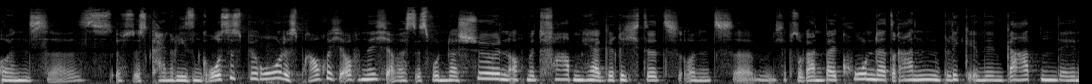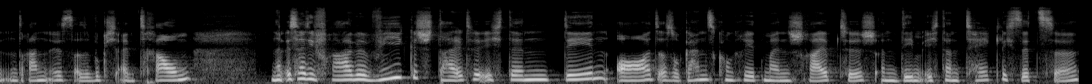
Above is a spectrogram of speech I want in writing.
Und äh, es, ist kein riesengroßes Büro, das brauche ich auch nicht, aber es ist wunderschön, auch mit Farben hergerichtet. Und ähm, ich habe sogar einen Balkon da dran, Blick in den Garten, der hinten dran ist. Also wirklich ein Traum. Und dann ist ja die Frage, wie gestalte ich denn den Ort, also ganz konkret meinen Schreibtisch, an dem ich dann täglich sitze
